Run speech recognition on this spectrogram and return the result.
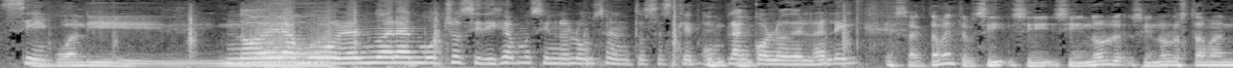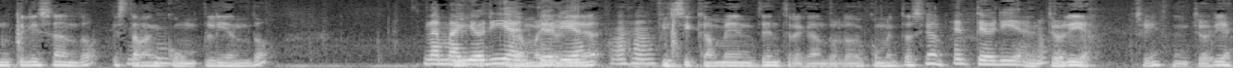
Sí. igual y. No, era no eran muchos y dijimos si no lo usan, entonces que cumplan en- con lo de la ley. Exactamente. Si, si, si, no, lo- si no lo estaban utilizando, estaban cumpliendo. La mayoría, la en mayoría teoría. Ajá. físicamente entregando la documentación. En teoría, En ¿no? teoría, sí, en teoría.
